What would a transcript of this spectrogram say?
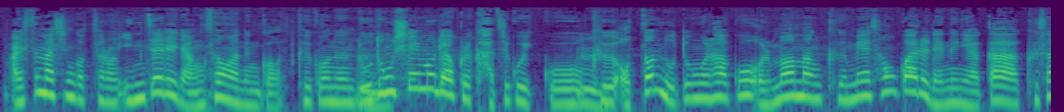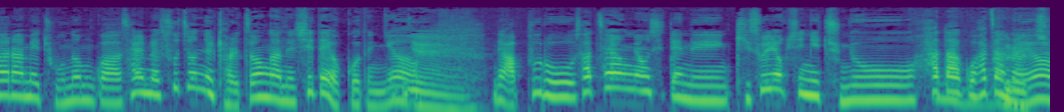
말씀하신 것처럼 인재를 양성하는 것, 그거는 음. 노동 실무력을 가지고 있고 음. 그 어떤 노동을 하고 얼마만큼의 성과를 내느냐가 그 사람의 존엄과 삶의 수준을 결정하는 시대였거든요. 네. 근데 앞으로 4차 혁명 시대는 기술 혁신이 중요하다고 음, 하잖아요. 그렇죠.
